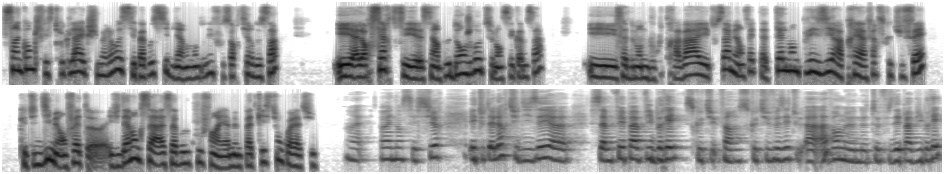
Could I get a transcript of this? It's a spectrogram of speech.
cinq ans que je fais ce truc-là et que je suis malheureuse. C'est pas possible. Il y a un moment donné, il faut sortir de ça. Et alors, certes, c'est un peu dangereux de se lancer comme ça. Et ça demande beaucoup de travail et tout ça. Mais en fait, tu as tellement de plaisir après à faire ce que tu fais que tu te dis, mais en fait, euh, évidemment que ça, ça vaut le coup. Il n'y a même pas de question quoi là-dessus. Ouais, ouais, non, c'est sûr. Et tout à l'heure, tu disais, euh, ça me fait pas vibrer. Ce que tu, ce que tu faisais avant ne, te faisait pas vibrer.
